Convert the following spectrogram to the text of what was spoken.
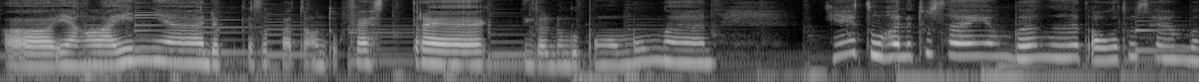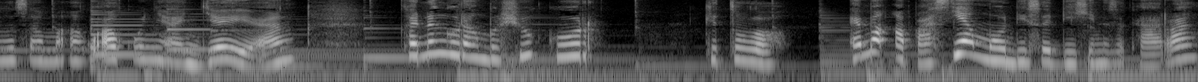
uh, yang lainnya. Dapat kesempatan untuk fast track tinggal nunggu pengumuman. Kayaknya Tuhan itu sayang banget. Allah tuh sayang banget sama aku. Akunya aja yang kadang kurang bersyukur. Gitu loh emang apa sih yang mau disedihin sekarang?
